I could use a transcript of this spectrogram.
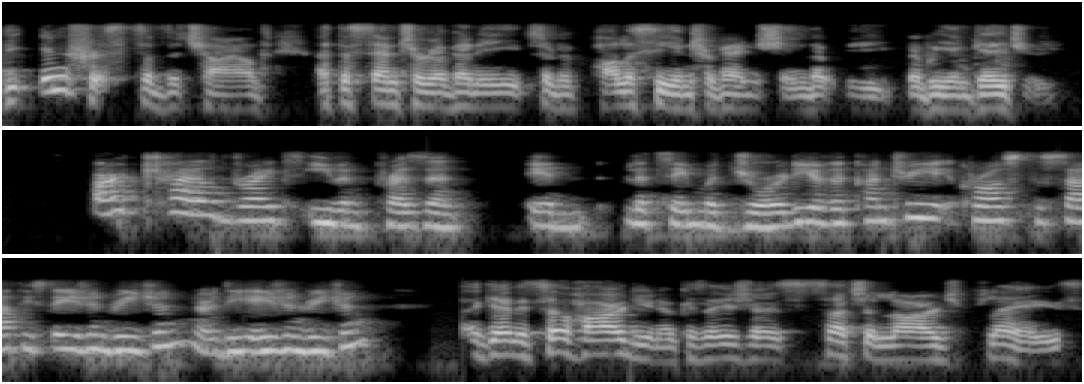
the interests of the child at the center of any sort of policy intervention that we, that we engage in. Are child rights even present in, let's say, majority of the country across the Southeast Asian region or the Asian region? Again, it's so hard, you know, because Asia is such a large place.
